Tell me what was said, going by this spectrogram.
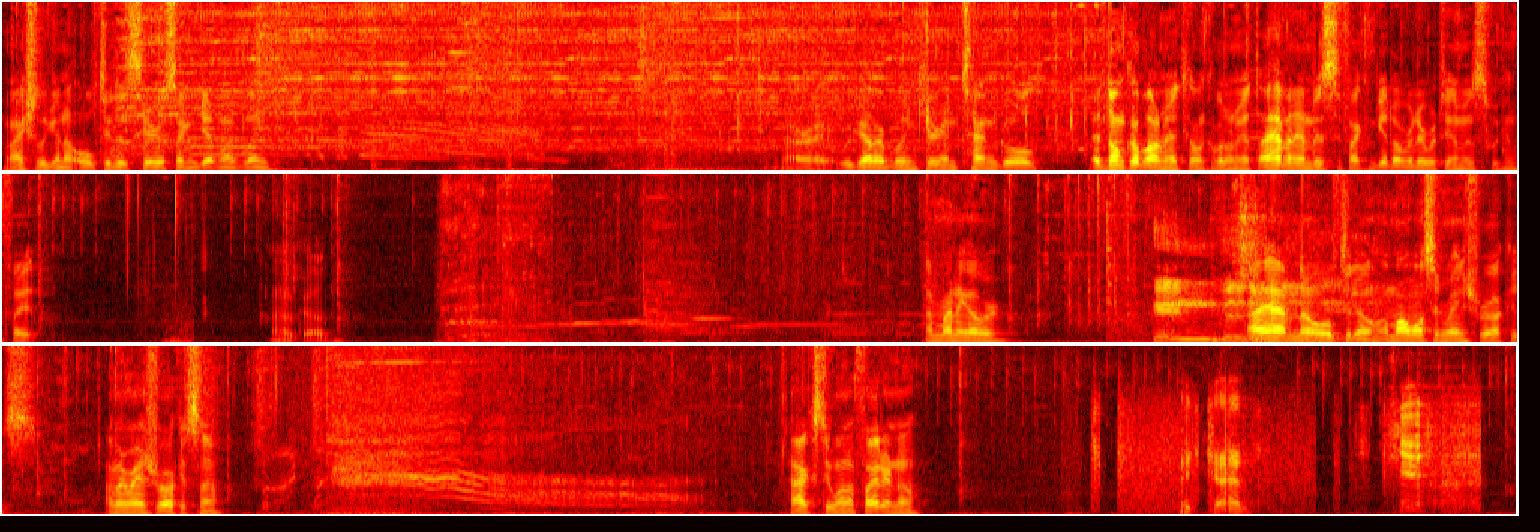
I'm actually gonna ulti this here so I can get my blink. Alright, we got our blink here in 10 gold. Uh, don't go bottom yet, don't go bottom yet. I have an invis. If I can get over there with the invis, we can fight. Oh god. I'm running over. I have no ulti though. I'm almost in range for rockets. I'm in range for rockets now. Hax, do you want to fight or no? I can. Yeah.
